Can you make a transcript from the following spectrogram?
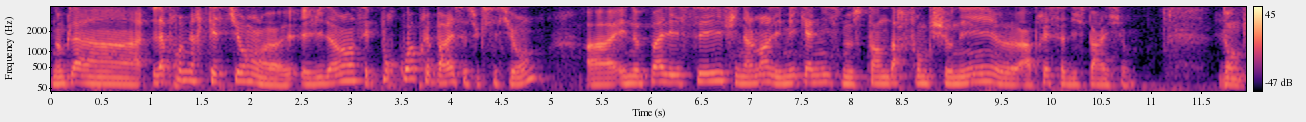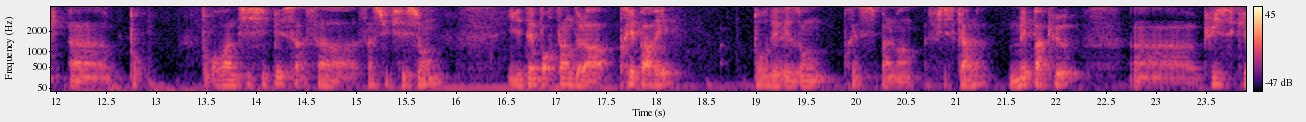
Donc la, la première question, évidemment, c'est pourquoi préparer sa succession et ne pas laisser finalement les mécanismes standards fonctionner après sa disparition? Donc, euh, pour, anticiper sa, sa, succession, il est important de la préparer pour des raisons principalement fiscales, mais pas que, euh, puisque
